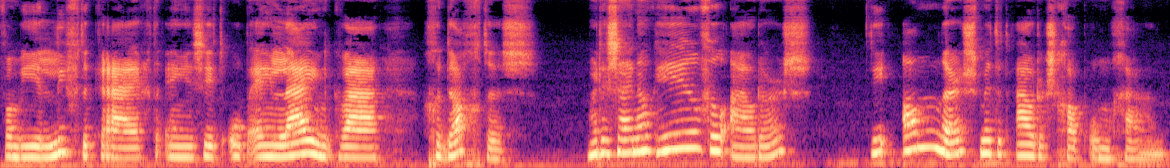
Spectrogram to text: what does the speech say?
van wie je liefde krijgt en je zit op één lijn qua gedachtes. Maar er zijn ook heel veel ouders die anders met het ouderschap omgaan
